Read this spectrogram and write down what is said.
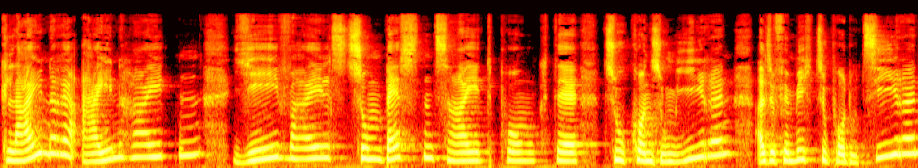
kleinere Einheiten jeweils zum besten Zeitpunkt äh, zu konsumieren, also für mich zu produzieren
